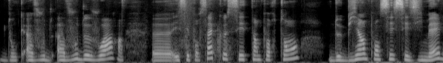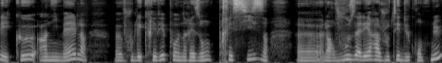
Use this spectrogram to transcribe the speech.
donc à vous, à vous de voir. et c'est pour ça que c'est important de bien penser ses emails et que un email euh, vous l'écrivez pour une raison précise. Euh, alors vous allez rajouter du contenu,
